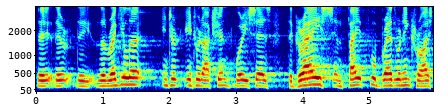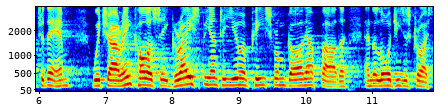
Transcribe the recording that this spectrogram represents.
the, the, the, the regular inter- introduction, where he says, The grace and faithful brethren in Christ, to them which are in Colossae, grace be unto you and peace from God our Father and the Lord Jesus Christ.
